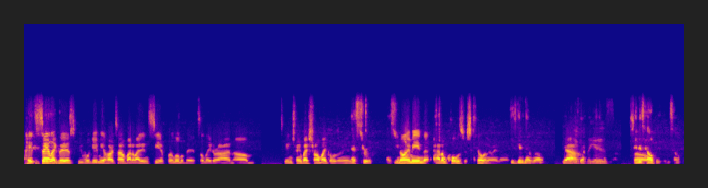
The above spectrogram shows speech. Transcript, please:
I hate to say it like this. People gave me a hard time about him. I didn't see it for a little bit till later on. Um, he's getting trained by Shawn Michaels. I mean, That's true. That's true. you know, what I mean, Adam Cole is just killing it right now. he's getting that rub, Yeah, It really definitely is. so, and it's helping. It's helping.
